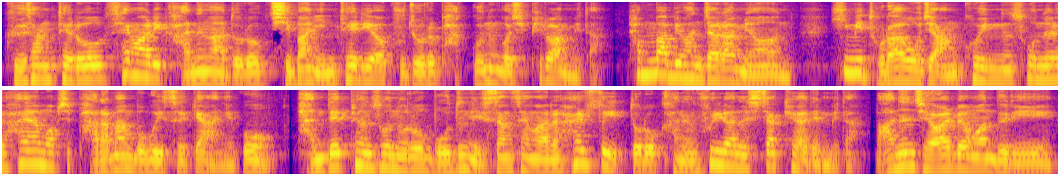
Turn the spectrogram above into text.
그 상태로 생활이 가능하도록 집안 인테리어 구조를 바꾸는 것이 필요합니다. 편마비 환자라면 힘이 돌아오지 않고 있는 손을 하염없이 바라만 보고 있을 게 아니고 반대편 손으로 모든 일상생활을 할 수 있도록 하는 훈련을 시작해야 됩니다. 많은 재활 병원들이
